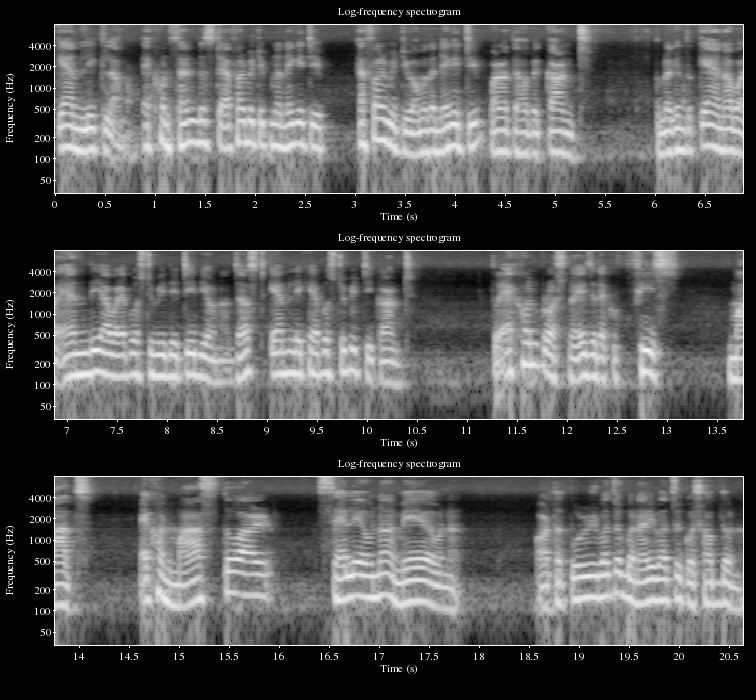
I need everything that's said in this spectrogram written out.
ক্যান লিখলাম। এখন সেন্টেন্সটা অ্যাফার্মেটিভ না নেগেটিভ অ্যাফার্মেটিভ আমাদের নেগেটিভ বানাতে হবে কান্ট তোমরা কিন্তু ক্যান আবার এন দিয়ে আবার অ্যাপোস্টিভি দিয়ে টি দিও না। জাস্ট ক্যান লিখে অ্যাপোস্টিভি টি কান্ট তো এখন প্রশ্ন, এই যে দেখো ফিশ মাছ। এখন মাছ তো আর ছেলেও না, মেয়েও না। অর্থাৎ পুরুষবাচক বা নারীবাচক শব্দ না।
